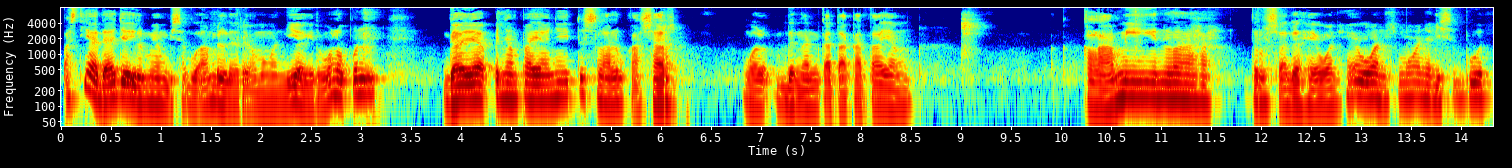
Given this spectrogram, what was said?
pasti ada aja ilmu yang bisa gue ambil dari omongan dia gitu. Walaupun gaya penyampaiannya itu selalu kasar dengan kata-kata yang kelamin lah terus ada hewan-hewan semuanya disebut.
